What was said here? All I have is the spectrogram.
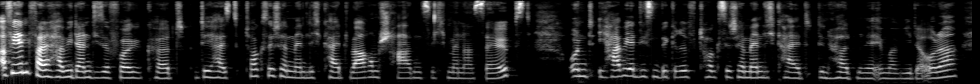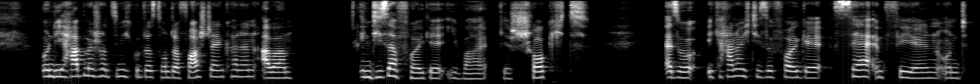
Auf jeden Fall habe ich dann diese Folge gehört, die heißt „Toxische Männlichkeit: Warum schaden sich Männer selbst?“ Und ich habe ja diesen Begriff toxische Männlichkeit, den hört man ja immer wieder, oder? Und ich habe mir schon ziemlich gut was drunter vorstellen können, aber in dieser Folge, ich war geschockt. Also, ich kann euch diese Folge sehr empfehlen und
